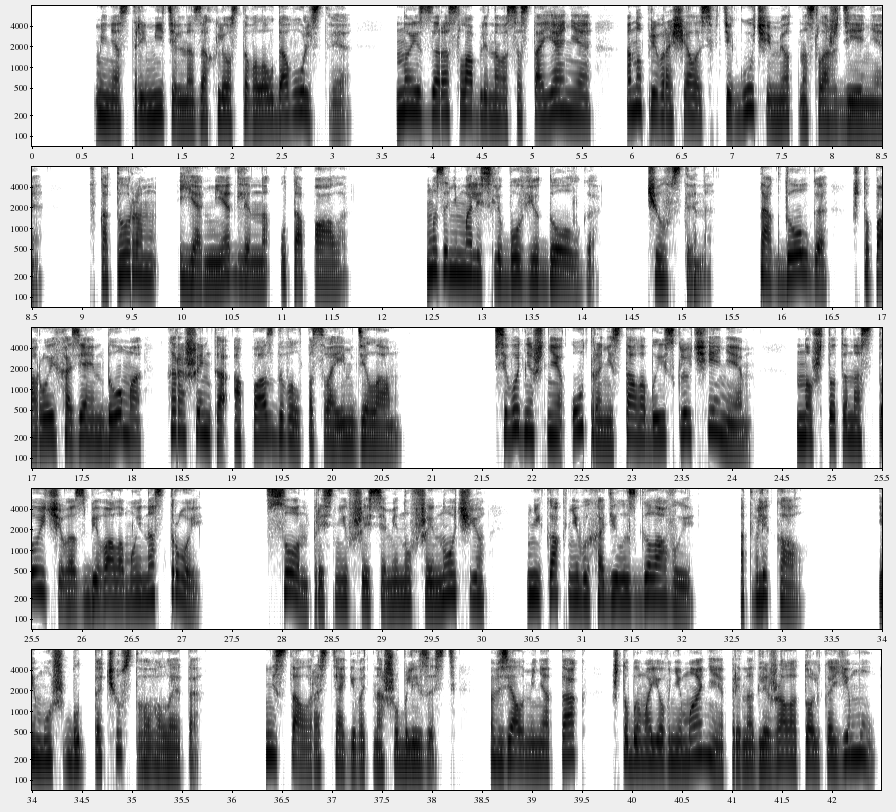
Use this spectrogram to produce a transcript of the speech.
Меня стремительно захлестывало удовольствие, но из-за расслабленного состояния оно превращалось в тягучий мед наслаждения, в котором я медленно утопала. Мы занимались любовью долго, чувственно, так долго, что порой хозяин дома хорошенько опаздывал по своим делам. Сегодняшнее утро не стало бы исключением, но что-то настойчиво сбивало мой настрой. Сон, приснившийся минувшей ночью, никак не выходил из головы, отвлекал. И муж будто чувствовал это. Не стал растягивать нашу близость, взял меня так, чтобы мое внимание принадлежало только ему.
